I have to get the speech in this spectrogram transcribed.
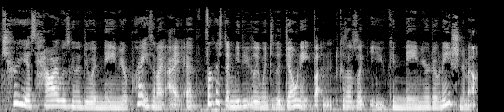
curious how I was going to do a name your price. And I, I at first immediately went to the donate button because I was like, you can name your donation amount.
